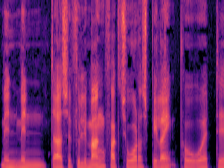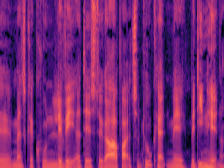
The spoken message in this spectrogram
men, men der er selvfølgelig mange faktorer, der spiller ind på, at øh, man skal kunne levere det stykke arbejde, som du kan med, med dine hænder.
